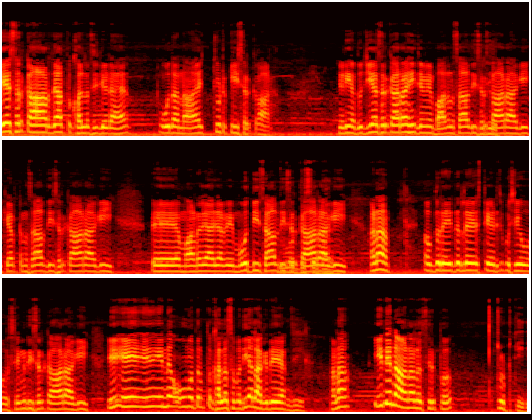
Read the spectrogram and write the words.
ਇਹ ਸਰਕਾਰ ਦਾ ਤਖੱਲਸ ਜਿਹੜਾ ਹੈ ਉਹਦਾ ਨਾਮ ਹੈ ਚੁਟਕੀ ਸਰਕਾਰ। ਜਿਹੜੀਆਂ ਦੂਜੀਆਂ ਸਰਕਾਰਾਂ ਸੀ ਜਿਵੇਂ ਬਾਦਲ ਸਾਹਿਬ ਦੀ ਸਰਕਾਰ ਆ ਗਈ ਕੈਪਟਨ ਸਾਹਿਬ ਦੀ ਸਰਕਾਰ ਆ ਗਈ ਤੇ ਮੰਨ ਲਿਆ ਜਾਵੇ ਮੋਦੀ ਸਾਹਿਬ ਦੀ ਸਰਕਾਰ ਆ। ਗਈ ਹਨਾ? ਉਧਰ ਇਧਰਲੇ ਸਟੇਟ 'ਚ ਕੁਛ ਹੋਰ ਸਿੰਘ ਦੀ ਸਰਕਾਰ ਆ ਗਈ। ਇਹ ਇਹ ਇਹ- ਇਹਨਾਂ ਉਹ ਮਤਲਬ ਤਖੱਲਸ ਵਧੀਆ ਲੱਗਦੇ ਆ। ਜੀ। ਹਨਾ? ਇਹਦੇ ਨਾਂ ਨਾਲ ਸਿਰਫ ਚੁਟਕੀ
